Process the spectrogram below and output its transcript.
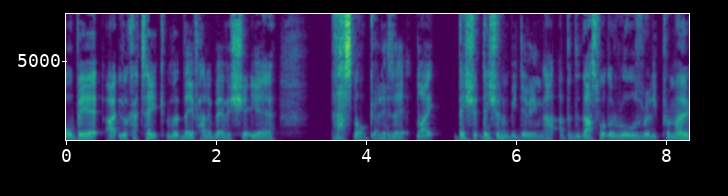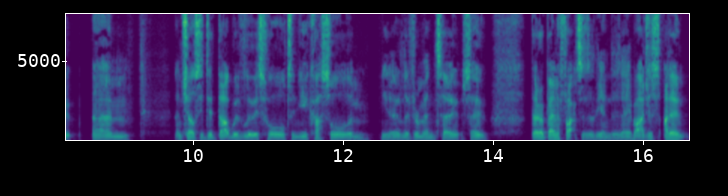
Albeit, I, look, I take that they've had a bit of a shit year, but that's not good, is it? Like they should, they shouldn't be doing that. But that's what the rules really promote. Um, and Chelsea did that with Lewis Hall to Newcastle, and you know Livramento. So there are benefactors at the end of the day, but I just I don't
